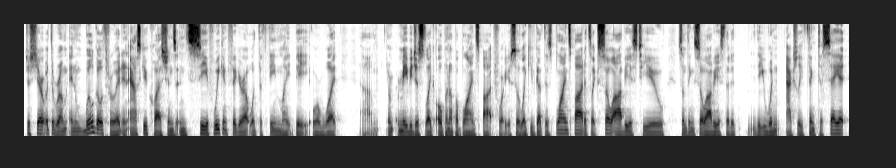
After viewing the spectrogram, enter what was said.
just share it with the room and we'll go through it and ask you questions and see if we can figure out what the theme might be or what. Um, or, or maybe just like open up a blind spot for you. So like you've got this blind spot, it's like so obvious to you, something so obvious that it that you wouldn't actually think to say it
